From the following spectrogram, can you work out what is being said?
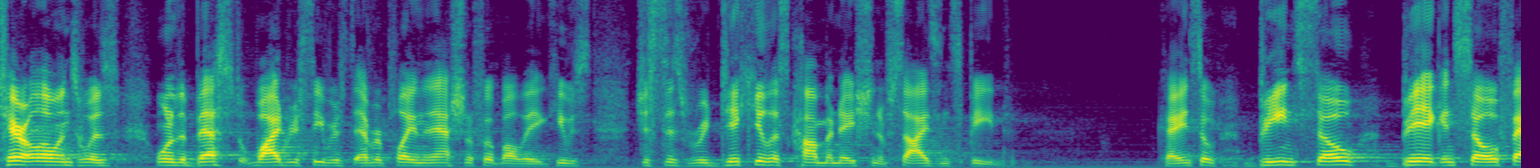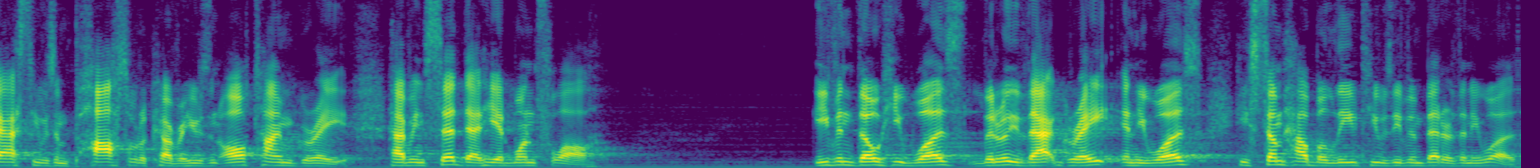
Terrell Owens was one of the best wide receivers to ever play in the National Football League. He was just this ridiculous combination of size and speed. Okay, and so being so big and so fast, he was impossible to cover. He was an all time great. Having said that, he had one flaw. Even though he was literally that great, and he was, he somehow believed he was even better than he was.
